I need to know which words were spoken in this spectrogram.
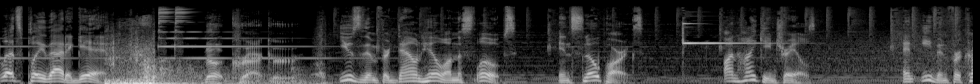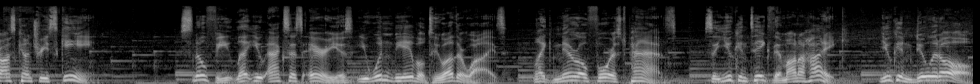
Let's play that again. Nutcracker. Use them for downhill on the slopes, in snow parks, on hiking trails, and even for cross-country skiing. Snowfeet let you access areas you wouldn't be able to otherwise, like narrow forest paths, so you can take them on a hike. You can do it all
